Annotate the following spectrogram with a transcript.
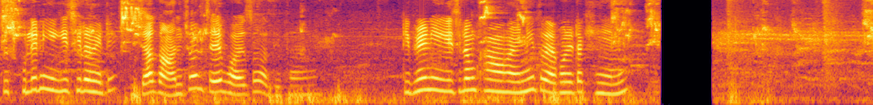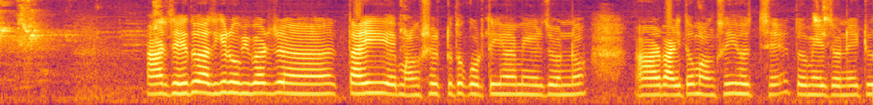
তো স্কুলে নিয়ে গিয়েছিলাম এটা। যা গান চলছে ভয়েসও দিতে হয় টিফিনে নিয়ে গিয়েছিলাম খাওয়া হয়নি তো এখন এটা খেয়ে নিই। আর যেহেতু আজকে রবিবার তাই মাংস একটু তো করতেই হয় মেয়ের জন্য। আর বাড়িতেও মাংসই হচ্ছে, তো মেয়ের জন্য একটু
